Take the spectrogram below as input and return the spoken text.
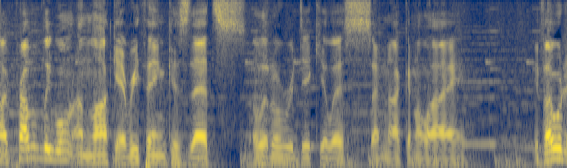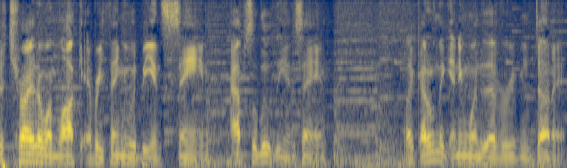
I probably won't unlock everything because that's a little ridiculous, I'm not gonna lie. If I were to try to unlock everything, it would be insane. Absolutely insane. Like, I don't think anyone has ever even done it.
